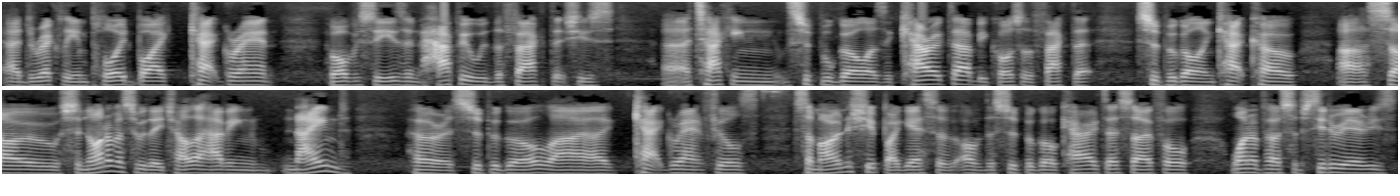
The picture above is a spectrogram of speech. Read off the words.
uh, directly employed by Cat Grant, who obviously isn't happy with the fact that she's uh, attacking Supergirl as a character because of the fact that Supergirl and Catco are so synonymous with each other, having named her as Supergirl. Uh, Cat Grant feels some ownership, I guess, of, of the Supergirl character. So for one of her subsidiaries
